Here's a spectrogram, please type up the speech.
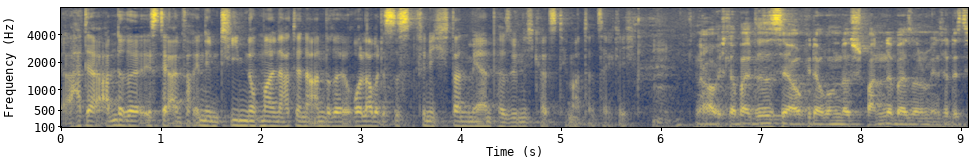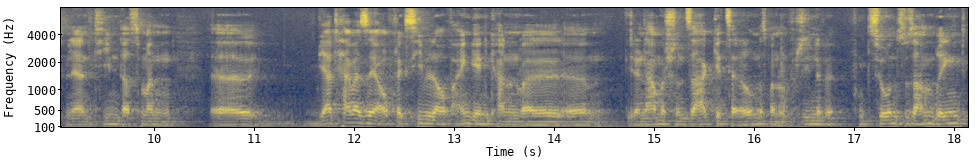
hat der andere, ist der einfach in dem Team nochmal, hat er eine andere Rolle. Aber das ist, finde ich, dann mehr ein Persönlichkeitsthema tatsächlich. Genau, aber ich glaube halt, das ist ja auch wiederum das Spannende bei so einem interdisziplinären Team, dass man äh, ja teilweise ja auch flexibel darauf eingehen kann, weil, ähm, wie der Name schon sagt, geht es ja darum, dass man verschiedene Funktionen zusammenbringt.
